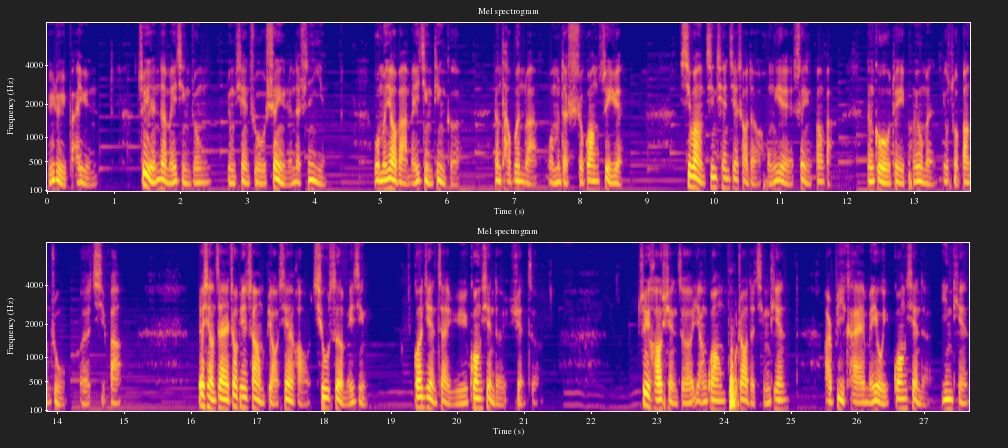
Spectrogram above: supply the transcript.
缕缕白云。醉人的美景中涌现出摄影人的身影，我们要把美景定格，让它温暖我们的时光岁月。希望今天介绍的红叶摄影方法能够对朋友们有所帮助和启发。要想在照片上表现好秋色美景，关键在于光线的选择。最好选择阳光普照的晴天，而避开没有光线的阴天。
